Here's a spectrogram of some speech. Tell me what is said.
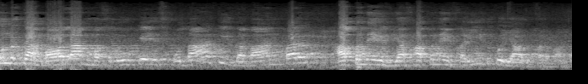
उनका मौला मखलूक इस खुदा की जबान पर अपने अपने फरीद को याद करवाना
